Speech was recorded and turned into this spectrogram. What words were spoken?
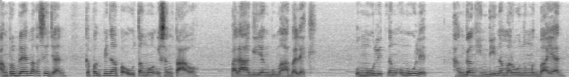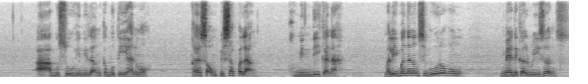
Ang problema kasi dyan, kapag pinapautang mo ang isang tao, palagi yang bumabalik. Umulit ng umulit hanggang hindi na marunong magbayad. Aabusuhin nila ang kabutihan mo. Kaya sa umpisa pa lang, humindi ka na. Maliban na lang siguro kung medical reasons,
